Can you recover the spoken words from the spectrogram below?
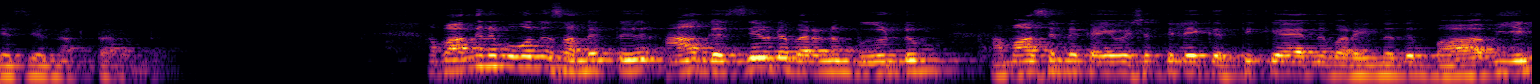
ഗസയിൽ നടത്താറുണ്ട്. അപ്പൊ അങ്ങനെ പോകുന്ന സമയത്ത് ആ ഗസയുടെ ഭരണം വീണ്ടും ഹമാസിന്റെ കൈവശത്തിലേക്ക് എത്തിക്കുക എന്ന് പറയുന്നത് ഭാവിയിൽ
